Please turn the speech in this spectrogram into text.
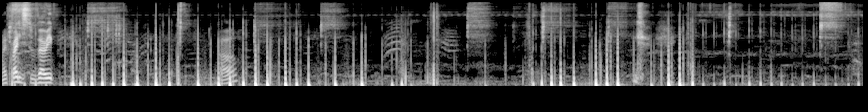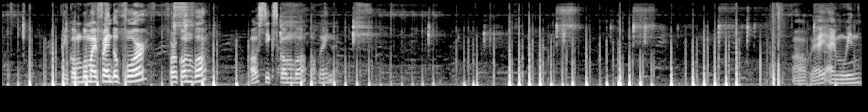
My friend is very. Combo, my friend of four. Four combo. Oh, six combo. Okay na. Okay, I'm win,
